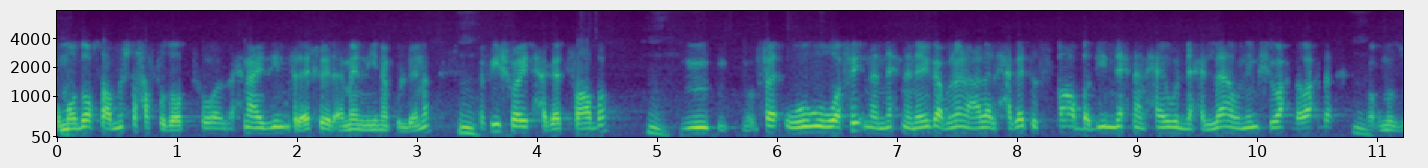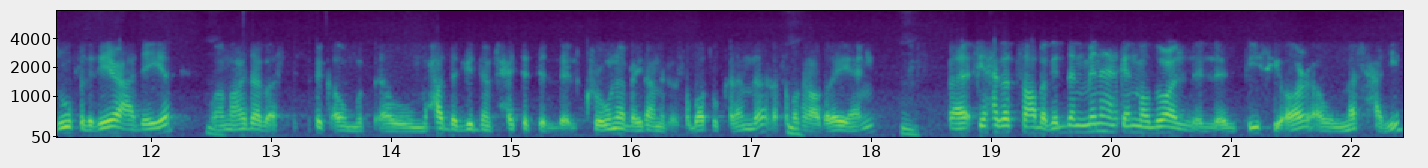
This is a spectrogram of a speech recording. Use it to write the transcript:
والموضوع صعب مش تحفظات هو إحنا عايزين في الآخر الأمان لينا كلنا. ففي شوية حاجات صعبة. ووافقنا إن إحنا نرجع بناء على الحاجات الصعبة دي إن إحنا نحاول نحلها ونمشي واحدة واحدة. رغم الظروف الغير عادية. والنهاردة هبقى specific أو مت- أو محدد جدا في حتة ال- الكورونا بعيد عن الإصابات والكلام ده الإصابات العضلية يعني. ففي حاجات صعبة جدا. منها كان موضوع ال PCR أو المسحة دي.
